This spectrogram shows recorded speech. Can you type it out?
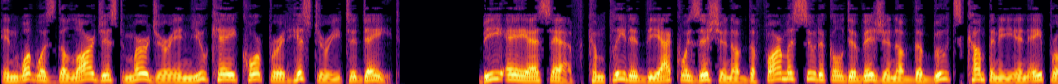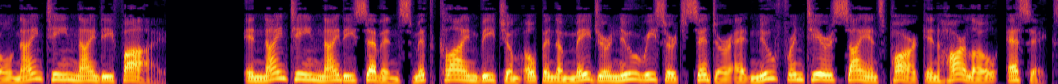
in what was the largest merger in UK corporate history to date. BASF completed the acquisition of the pharmaceutical division of the Boots Company in April 1995. In 1997 SmithKline Beecham opened a major new research centre at New Frontiers Science Park in Harlow, Essex.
